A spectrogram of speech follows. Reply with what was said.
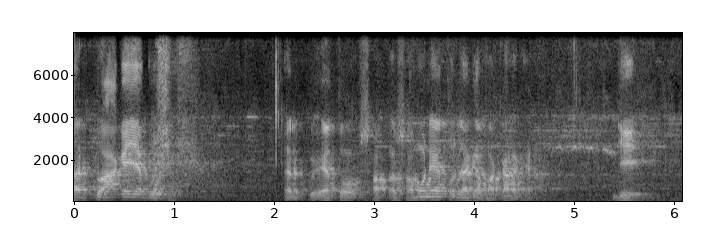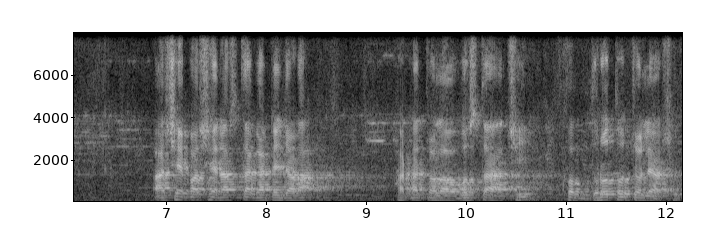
আর একটু আগে বসি। আর এত সামনে এত জায়গা ফাঁকা রাখেন জি। আশেপাশে রাস্তাঘাটে যারা হাঁটা চলা অবস্থা আছি, খুব দ্রুত চলে আসুন।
